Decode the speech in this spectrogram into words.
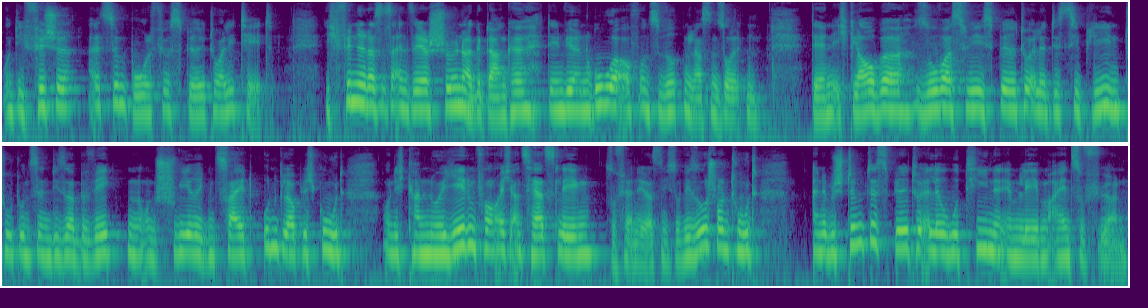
und die Fische als Symbol für Spiritualität. Ich finde, das ist ein sehr schöner Gedanke, den wir in Ruhe auf uns wirken lassen sollten. Denn ich glaube, sowas wie spirituelle Disziplin tut uns in dieser bewegten und schwierigen Zeit unglaublich gut. Und ich kann nur jedem von euch ans Herz legen, sofern ihr das nicht sowieso schon tut, eine bestimmte spirituelle Routine im Leben einzuführen.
